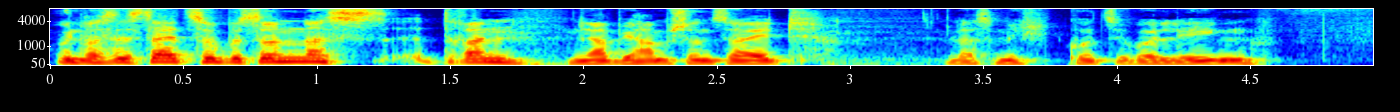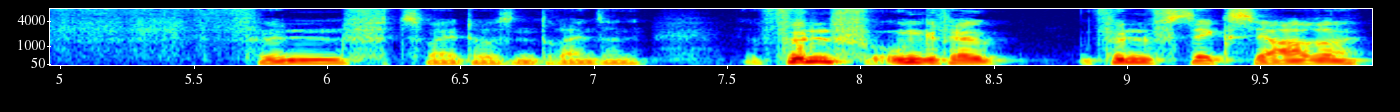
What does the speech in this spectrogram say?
Und was ist da jetzt so besonders dran? Ja, wir haben schon seit, lass mich kurz überlegen, fünf, 2023, fünf, ungefähr fünf, sechs Jahre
